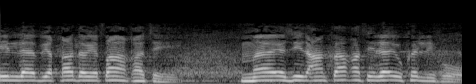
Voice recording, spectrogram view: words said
إلا بقدر طاقته. ما يزيد عن طاقته لا يكلفه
